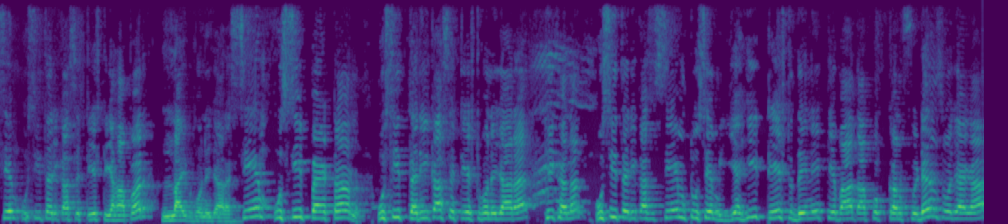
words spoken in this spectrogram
सेम उसी तरीका से टेस्ट यहाँ पर लाइव होने जा रहा है। सेम उसी पैटर्न, उसी तरीका से टेस्ट होने जा रहा है, ठीक है ना? उसी तरीका से सेम टू सेम यही टेस्ट देने के बाद आपको कॉन्फिडेंस हो जाएगा,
